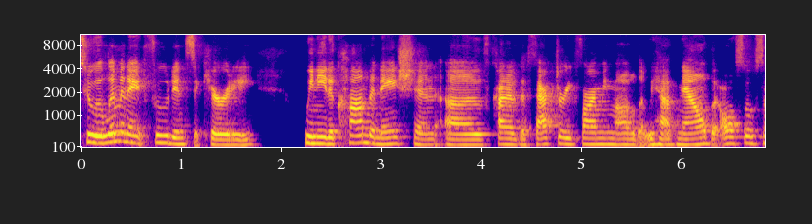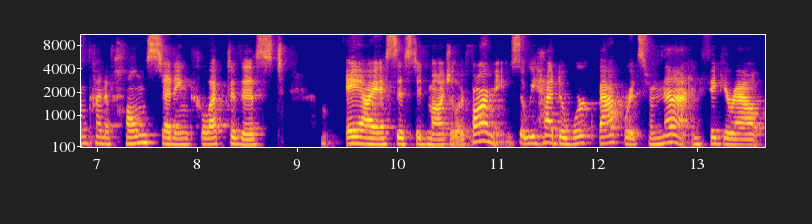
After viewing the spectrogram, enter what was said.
to eliminate food insecurity we need a combination of kind of the factory farming model that we have now, but also some kind of homesteading collectivist AI assisted modular farming. So we had to work backwards from that and figure out,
